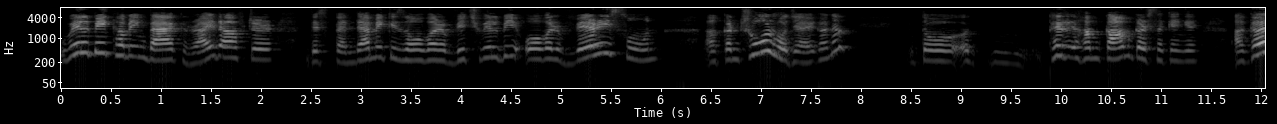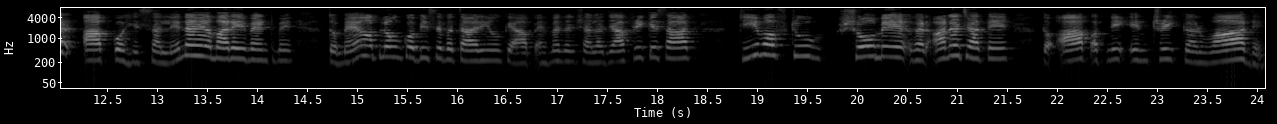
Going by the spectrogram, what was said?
will be coming back right after this pandemic is over which will be over very soon control ہو جائے گا نا؟ تو پھر ہم کام کر سکیں گے۔ اگر آپ کو حصہ لینا ہے ہمارے ایونٹ میں، تو میں آپ لوگوں کو ابھی سے بتا رہی ہوں کہ آپ احمد، انشاءاللہ جعفری کے ساتھ ٹیم آف ٹو شو میں اگر آنا چاہتے ہیں، تو آپ اپنی انٹری کروا دیں۔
